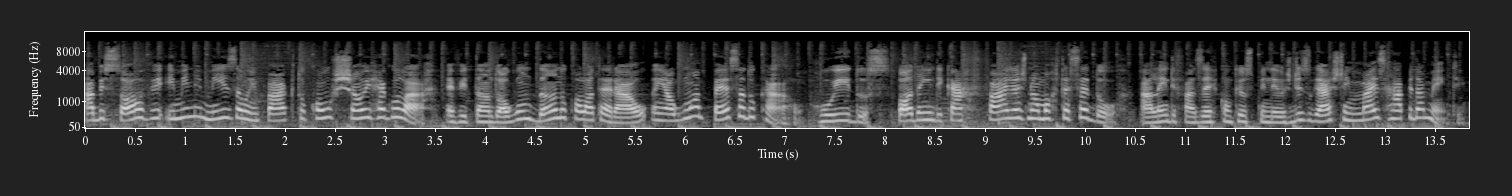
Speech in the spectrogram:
absorve e minimiza o impacto com o chão irregular, evitando algum dano colateral em alguma peça do carro. Ruídos podem indicar falhas no amortecedor, além de fazer com que os pneus desgastem mais rapidamente.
